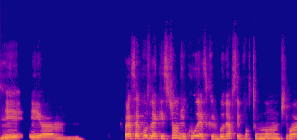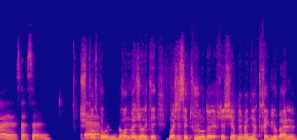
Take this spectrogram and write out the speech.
Mmh. Et, et euh, voilà, ça pose la question, du coup, est-ce que le bonheur, c'est pour tout le monde, tu vois ça, je pense pour une grande majorité. Moi, j'essaie toujours de réfléchir de manière très globale.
